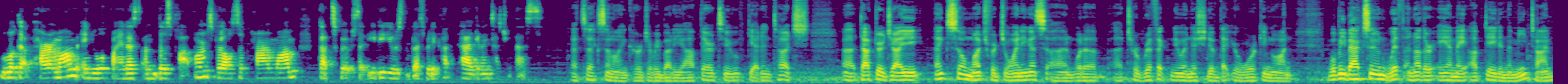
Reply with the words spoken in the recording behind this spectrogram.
look up PowerMom and you will find us on those platforms, but also powermom.scripps.edu is the best way to uh, get in touch with us. That's excellent. I encourage everybody out there to get in touch. Uh, Dr. Ajayi, thanks so much for joining us, uh, and what a, a, terrific new initiative that you're working on. We'll be back soon with another AMA update. In the meantime,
